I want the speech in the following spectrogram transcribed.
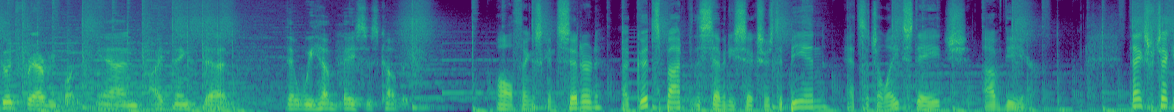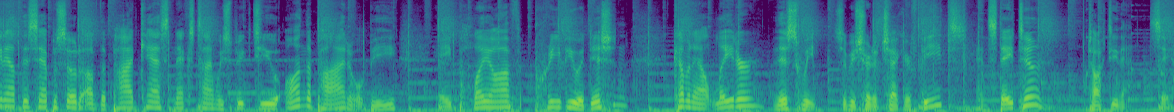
good for everybody. And I think that that we have bases covered. All things considered, a good spot for the 76ers to be in at such a late stage of the year. Thanks for checking out this episode of the podcast. Next time we speak to you on the pod, it will be a playoff preview edition coming out later this week. So be sure to check your feeds and stay tuned. Talk to you then. See ya.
